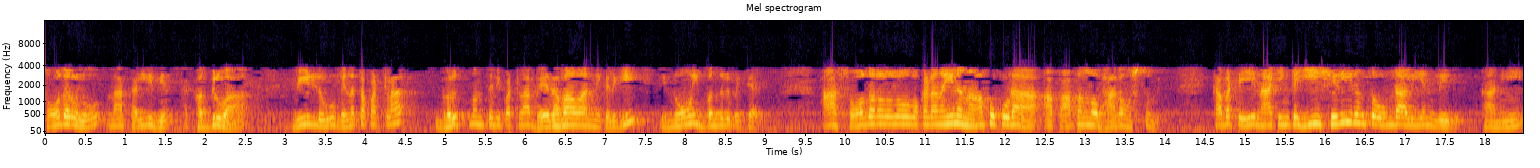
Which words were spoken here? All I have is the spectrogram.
సోదరులు నా తల్లి కద్రువ వీళ్ళు వినత పట్ల గరుత్మంతుని పట్ల భేదభావాన్ని కలిగి ఎన్నో ఇబ్బందులు పెట్టారు. ఆ సోదరులలో ఒకడనైన నాకు కూడా ఆ పాపంలో భాగం వస్తుంది. కాబట్టి నాకు ఇంకా ఈ శరీరంతో ఉండాలి అని లేదు. కానీ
